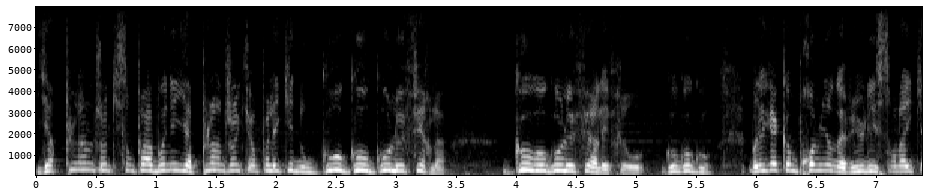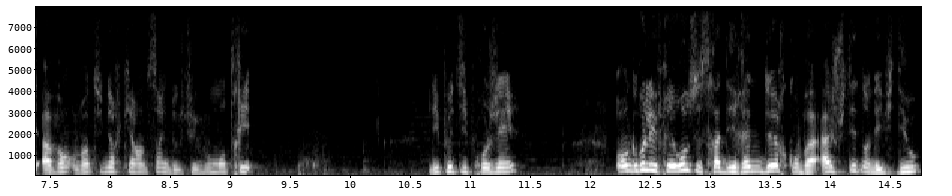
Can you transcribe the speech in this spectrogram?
Il y a plein de gens qui sont pas abonnés. Il y a plein de gens qui ont pas liké. Donc, go, go, go le faire là. Go, go, go le faire, les frérots. Go, go, go. Bon, les gars, comme promis, on avait eu les 100 likes avant 21h45. Donc, je vais vous montrer les petits projets. En gros, les frérots, ce sera des renders qu'on va ajouter dans les vidéos.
